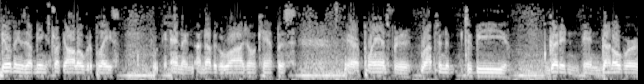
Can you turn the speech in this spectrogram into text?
Buildings are being struck all over the place, and another garage on campus. There are plans for Robertson to, to be gutted and, and done over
